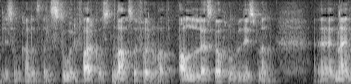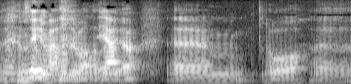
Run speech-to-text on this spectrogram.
liksom kalles den store farkosten, da, så er formålet at alle skal oppnå buddhismen. Eh, nei, nirvana. nirvana. Ja. ja. Um, og uh,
